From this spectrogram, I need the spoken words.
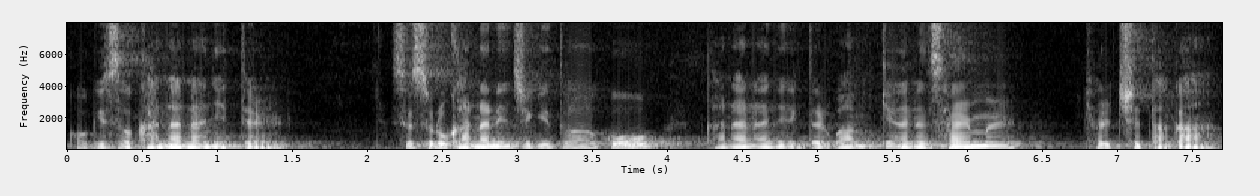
거기서 가난한 이들, 스스로 가난해지기도 하고 가난한 이들과 함께하는 삶을 펼치다가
